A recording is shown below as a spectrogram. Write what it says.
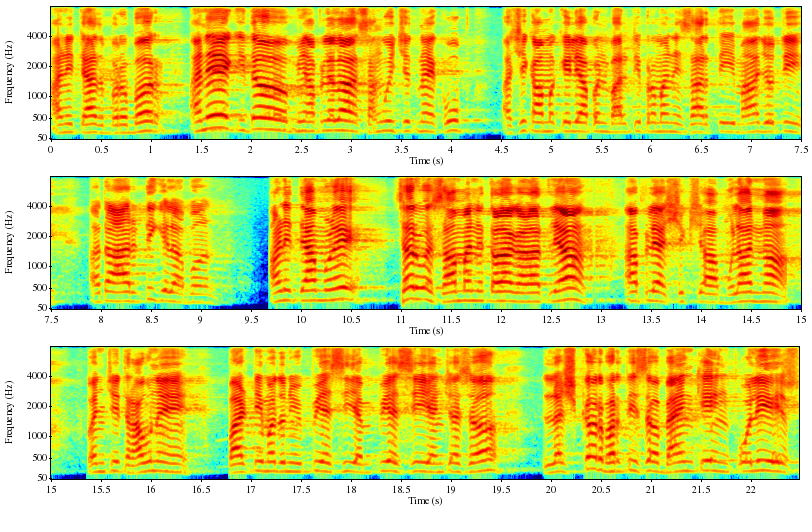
आणि त्याचबरोबर अनेक इथं मी आपल्याला सांगू इच्छित नाही खूप अशी कामं केली आपण बार्टीप्रमाणे सारथी महाज्योती आता आरटी केलं आपण. आणि त्यामुळे सर्वसामान्य तळागाळातल्या आपल्या शिक्षा मुलांना वंचित राहू नये. पार्टीमधून U P S C M P S C यांच्यासह लष्कर भरतीसह बँकिंग पोलीस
